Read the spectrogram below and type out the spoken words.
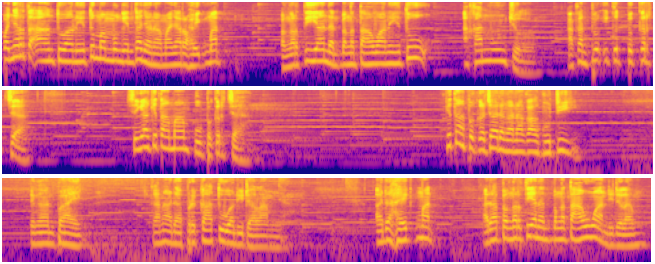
Penyertaan Tuhan itu memungkinkan yang namanya roh hikmat, pengertian dan pengetahuan itu akan muncul, akan ikut bekerja, sehingga kita mampu bekerja. Kita bekerja dengan akal budi, dengan baik, karena ada berkat Tuhan di dalamnya. Ada hikmat, ada pengertian dan pengetahuan di dalam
